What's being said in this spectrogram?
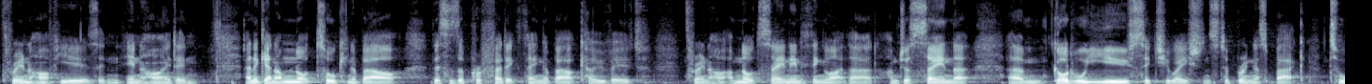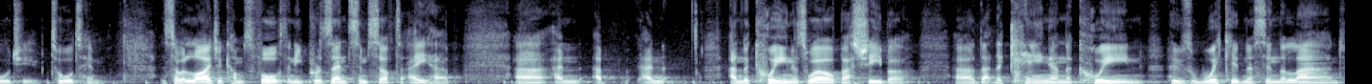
three and a half years in, in hiding. And again, I'm not talking about this is a prophetic thing about COVID, three and a half. I'm not saying anything like that. I'm just saying that um, God will use situations to bring us back towards you, towards Him. So Elijah comes forth and he presents himself to Ahab, uh, and uh, and and the queen as well, Bathsheba uh, that the king and the queen, whose wickedness in the land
